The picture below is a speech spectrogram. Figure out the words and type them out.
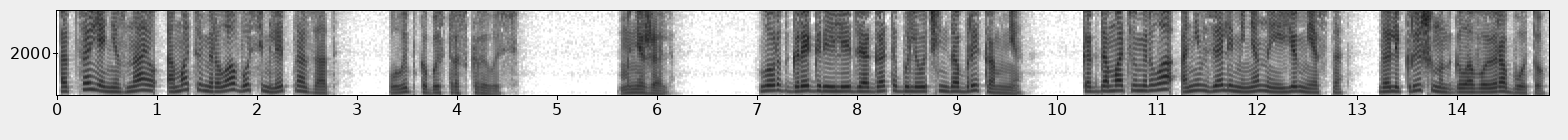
«Отца я не знаю, а мать умерла восемь лет назад». Улыбка быстро скрылась. «Мне жаль». Лорд Грегори и леди Агата были очень добры ко мне. Когда мать умерла, они взяли меня на ее место, дали крышу над головой и работу.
